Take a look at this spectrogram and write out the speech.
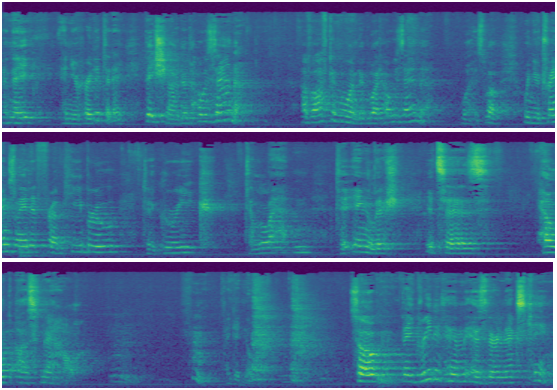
And they, and you heard it today, they shouted, Hosanna. I've often wondered what Hosanna was. Well, when you translate it from Hebrew to Greek to Latin to English, it says, help us now. So they greeted him as their next king.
